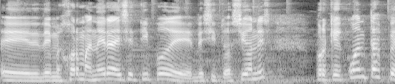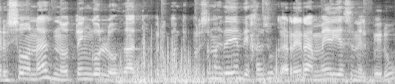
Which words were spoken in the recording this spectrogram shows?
eh, de mejor manera ese tipo de, de, situaciones. Porque cuántas personas, no tengo los datos, pero cuántas personas deben dejar su carrera a medias en el Perú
